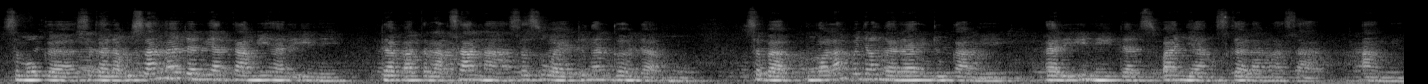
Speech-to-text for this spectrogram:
Semoga segala usaha dan niat kami hari ini dapat terlaksana sesuai dengan kehendakmu. Sebab engkaulah penyelenggara hidup kami hari ini dan sepanjang segala masa. Amin.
